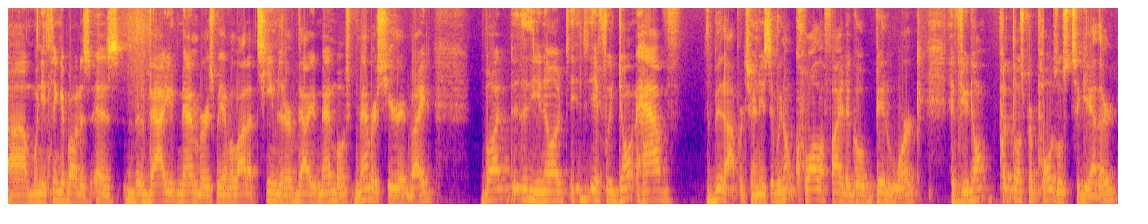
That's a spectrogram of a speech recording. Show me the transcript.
um, when you think about as, as valued members, we have a lot of teams that are valued members members here at Veit. But you know, if we don't have the bid opportunities, if we don't qualify to go bid work, if you don't put those proposals together,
